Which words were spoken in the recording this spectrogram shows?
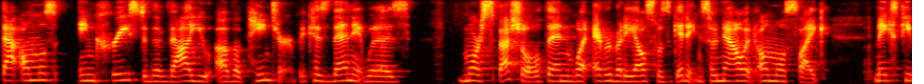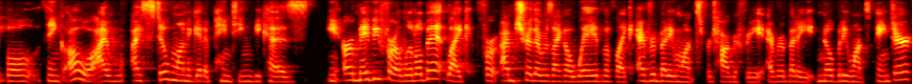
that almost increased the value of a painter because then it was more special than what everybody else was getting. So now it almost like makes people think, oh, well, I I still want to get a painting because or maybe for a little bit like for i'm sure there was like a wave of like everybody wants photography everybody nobody wants painter.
